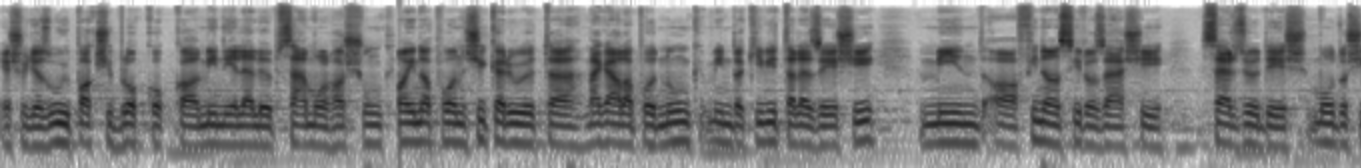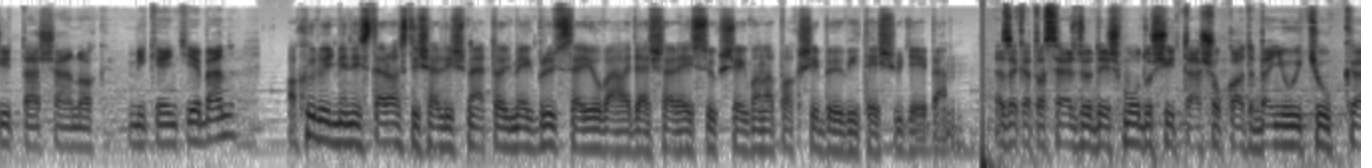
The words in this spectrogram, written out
és hogy az új paksi blokkokkal minél előbb számolhassunk. Mai napon sikerült eh, megállapodnunk mind a kivitelezési, mind a finanszírozási szerződés módosításának mikéntjében. A külügyminiszter azt is elismerte, hogy még Brüsszel jóváhagyására is szükség van a paksi bővítés ügyében. Ezeket a szerződés módosításokat benyújtjuk eh,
